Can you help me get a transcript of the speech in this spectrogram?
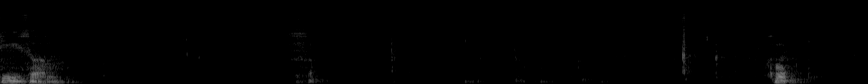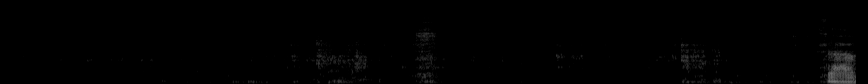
ที่สองหก สาม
